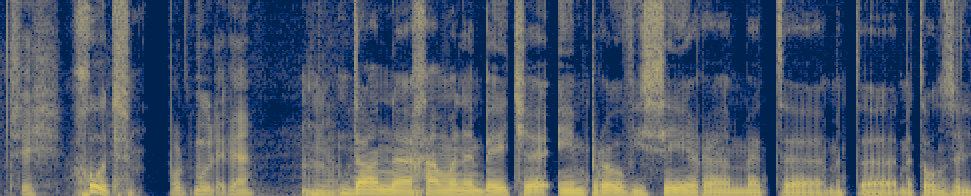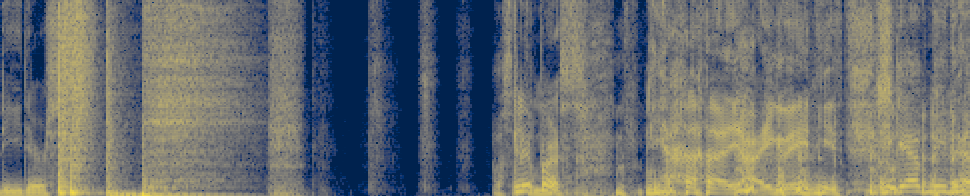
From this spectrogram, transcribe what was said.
Precies. Goed, Wordt moeilijk, hè? Ja. dan eh, gaan we een beetje improviseren met, eh, met, eh, met onze leaders. Clippers. ja, ja, ik weet niet. Ik heb niet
